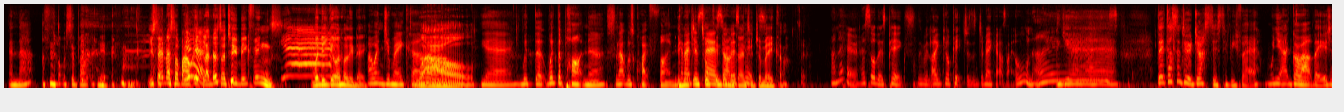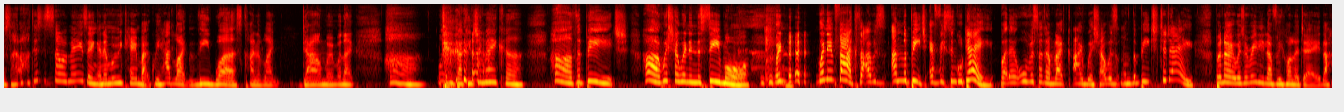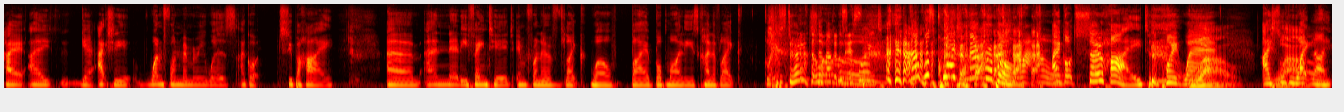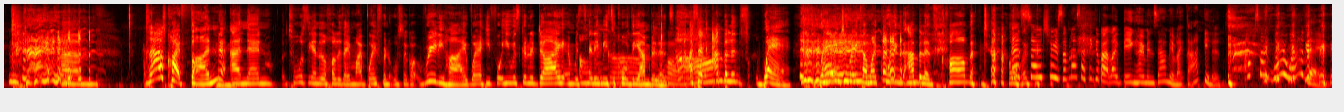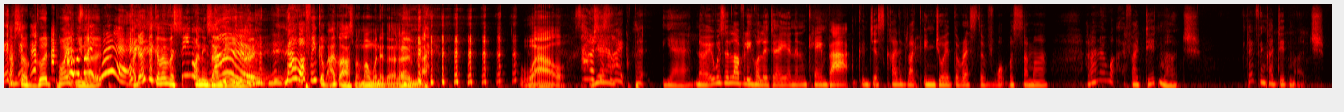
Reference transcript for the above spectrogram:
and that that was about it. You said that's about Yeah. it. Like those are two big things. Yeah. Where did you go on holiday? I went Jamaica. Wow. Yeah, with the with the partner. So that was quite fun. Can I just say I talking saw down those going to pics? Jamaica. I know. I saw those pics, They were like your pictures in Jamaica. I was like, oh, nice. Yeah. It doesn't do it justice, to be fair. When you go out there, you're just like, oh, this is so amazing. And then when we came back, we had like the worst kind of like down moment. We're like, ah, we're back in Jamaica. Ah, the beach. Ah, I wish I went in the sea more. When, when in fact, I was on the beach every single day. But then all of a sudden, I'm like, I wish I was on the beach today. But no, it was a really lovely holiday. Like I, I, yeah, actually, one fond memory was I got super high um, and nearly fainted in front of like, well, by Bob Marley's kind of like gravestone. So Oh, that was goodness. quite that was quite memorable. Wow. I got so high to the point where Wow. I saw the white light. um, so that was quite fun. Mm-hmm. And then towards the end of the holiday, my boyfriend also got really high where he thought he was going to die and was Oh telling my me to call the God. ambulance. I said, ambulance where? Where in Jamaica am I calling the ambulance? Calm down. That's so true. Sometimes I think about like being home in Zambia, I'm like the ambulance. I was like, where were they? That's a good point, you know. where? I don't think I've ever seen one in Zambia, you know. Now I think of I gotta ask my mum when I go home. Like, wow. So I was just like, but yeah, no, it was a lovely holiday and then came back and just kind of like enjoyed the rest of what was summer. I don't know what if I did much. I don't think I did much.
